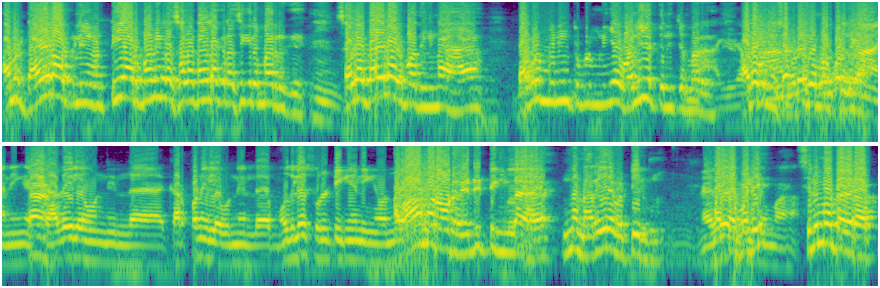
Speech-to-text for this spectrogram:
அது மாதிரி டயலாக்லயும் டிஆர் பாணியில சில டயலாக் ரசிக்கிற மாதிரி இருக்கு. சில டயலாக் பாத்தீங்கன்னா டபுள் மீனிங் ட்ரிபிள் மீனிங்கா வழிய திணிச்ச மாதிரி அதை கொஞ்சம் சட்டமா. நீங்க கதையில ஒண்ணு இல்ல கற்பனையில ஒண்ணு இல்ல முதல்ல சொல்லிட்டீங்க நீங்க வந்து ராமரோட எடிட்டிங்ல இன்னும் நிறைய வெட்டி இருக்கணும். மற்றபடி? சினிமாட்டோகிராஃப்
